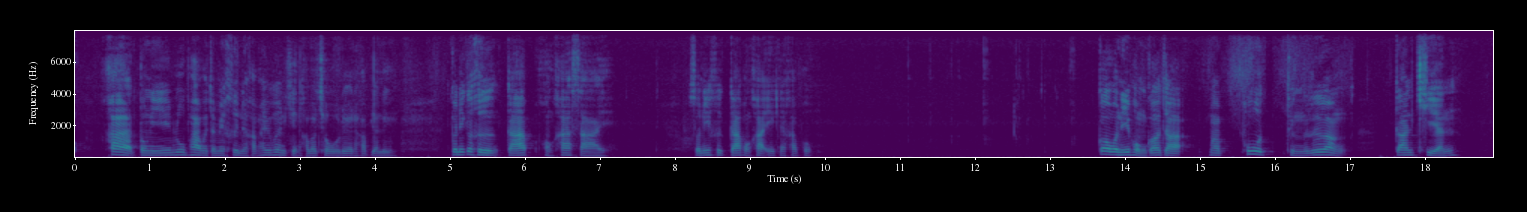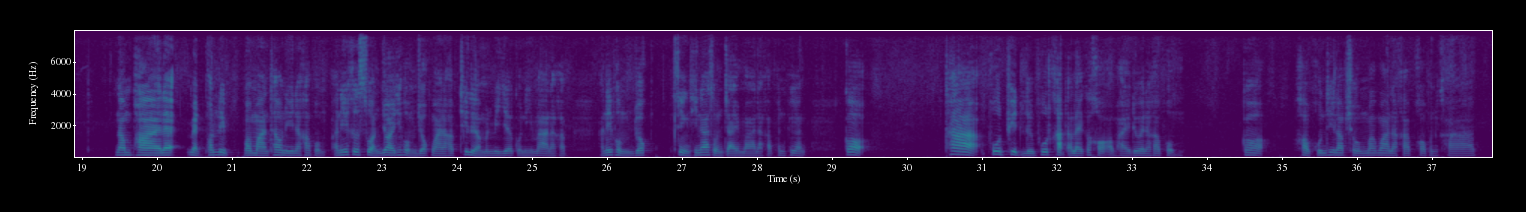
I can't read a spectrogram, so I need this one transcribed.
ค่าตรงนี้รูปภาพก็จะไม่ขึ้นนะครับ ให้เพื่อนๆเขียนคำว่าโชว์ด้วยนะครับ อย่าลืม ก็นี่ก็คือกราฟของค่า sin ส่วนนี้คือกราฟของค่า x นะครับผม ก็วันนี้ผมก็จะมาพูดถึงเรื่องการเขียน นำพายและแมทพอลิปประมาณเท่านี้นะครับผม อันนี้คือส่วนย่อยที่ผมยกมานะครับ ที่เหลือมันมีเยอะกว่านี้มากนะครับ อันนี้ผมยกสิ่งที่น่าสนใจมานะครับ เพื่อนๆ ก็ถ้าพูดผิดหรือพูดขัดอะไรก็ขออภัยด้วยนะครับผม ก็ขอบคุณที่รับชมมากๆนะครับ ขอบคุณครับ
